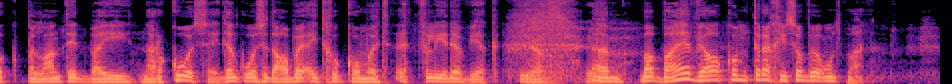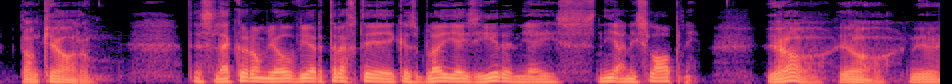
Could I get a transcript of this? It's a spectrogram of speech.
ook beland het by narkose. Ek dink ons het daarby uitgekom het verlede week. Ja. Ehm ja. um, maar baie welkom terug hierso by ons man. Dankie Aram. Dis lekker om jou weer terug te hê. Ek is bly jy's hier en jy's nie aan die slaap nie. Ja, ja, nee,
